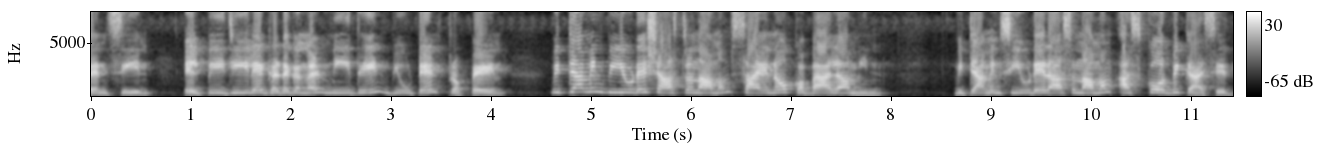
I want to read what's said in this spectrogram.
ബെൻസീൻ. എൽ പി ജിയിലെ ഘടകങ്ങൾ മീഥെയിൻ ബ്യൂട്ടേൻ പ്രൊപ്പൈൻ. വിറ്റാമിൻ ബിയുടെ ശാസ്ത്രനാമം സയനോ കൊബാലാമിൻ വിറ്റാമിൻ സിയുടെ രാസനാമം അസ്കോർബിക് ആസിഡ്.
